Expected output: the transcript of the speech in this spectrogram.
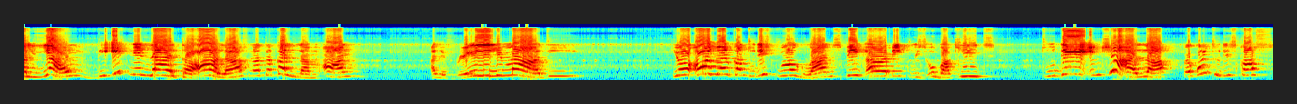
اليوم بإذن الله تعالى سنتكلم عن الفعل الماضي You're all welcome to this program Speak Arabic with Oba Kids. Today, inshallah, we're going to discuss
